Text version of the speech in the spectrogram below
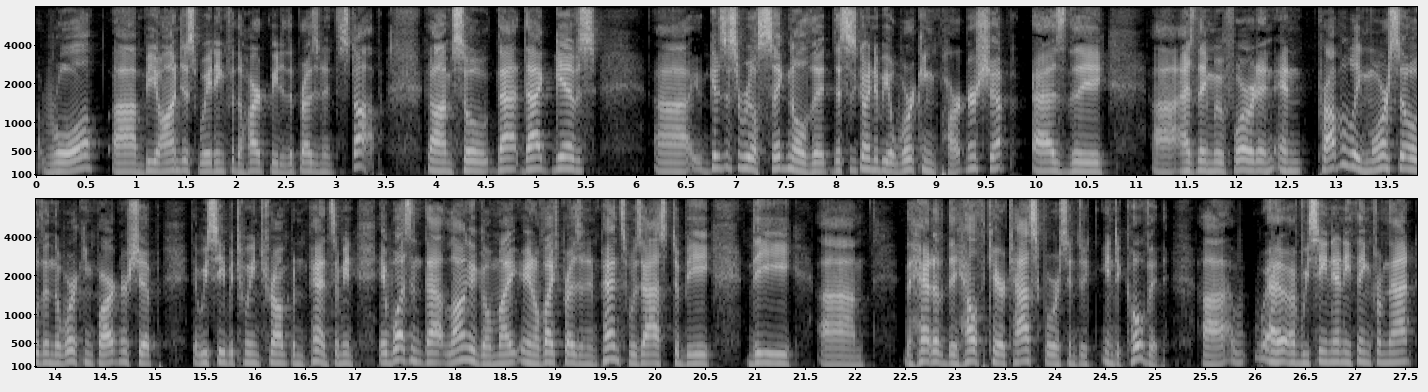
a role uh, beyond just waiting for the heartbeat of the president to stop. Um, so that that gives uh, gives us a real signal that this is going to be a working partnership as the uh, as they move forward, and and probably more so than the working partnership that we see between Trump and Pence. I mean, it wasn't that long ago. Mike, you know, Vice President Pence was asked to be the um, the head of the healthcare task force into into COVID. Uh, have we seen anything from that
